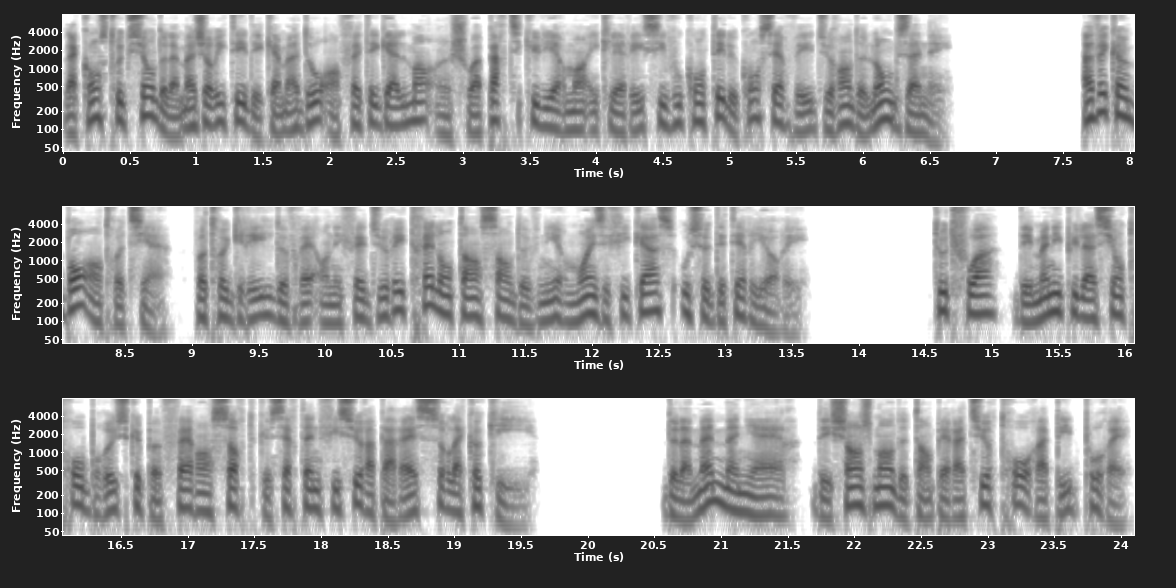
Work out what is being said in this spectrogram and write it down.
La construction de la majorité des Kamados en fait également un choix particulièrement éclairé si vous comptez le conserver durant de longues années. Avec un bon entretien, votre grill devrait en effet durer très longtemps sans devenir moins efficace ou se détériorer. Toutefois, des manipulations trop brusques peuvent faire en sorte que certaines fissures apparaissent sur la coquille. De la même manière, des changements de température trop rapides pourraient,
